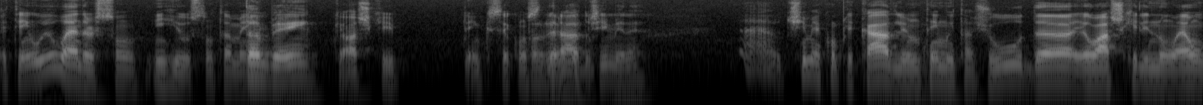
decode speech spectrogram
E tem o Will Anderson em Houston também, Também. que eu acho que tem que ser do considerado. time, né? É, o time é complicado, ele não tem muita ajuda. Eu acho que ele não é um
